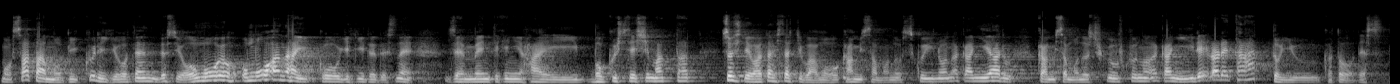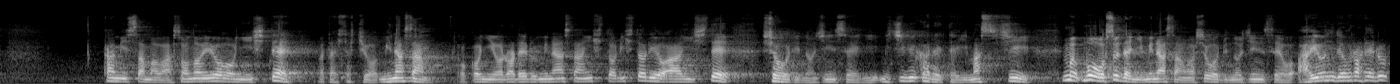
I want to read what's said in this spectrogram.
もうサタンもびっくり仰天ですよ。思思わない攻撃でですね全面的に敗北してしまった。そして私たちはもう神様の救いの中にある。神様の祝福の中に入れられたということです。神様はそのようにして私たちを皆さんここにおられる皆さん一人一人を愛して勝利の人生に導かれていますしもうすでに皆さんは勝利の人生を歩んでおられる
